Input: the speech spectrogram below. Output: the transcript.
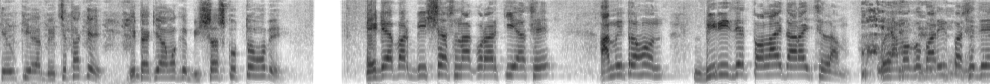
কেউ কি আর বেঁচে থাকে? এটা কি আমাকে বিশ্বাস করতে হবে? এটা আবার বিশ্বাস না করার কি আছে? আমি তখন ব্রিজের তলায় দাঁড়াইছিলাম। ওই আমাকে বাড়ির পাশে যে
